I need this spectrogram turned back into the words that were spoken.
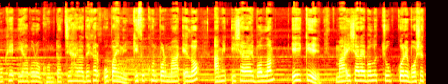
মুখে ইয়া বড় ঘুমটা, চেহারা দেখার উপায় নেই। কিছুক্ষণ পর মা এলো। আমি ইশারায় বললাম এই কে? মা ইশারায় বলল, চুপ করে বসে থাক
